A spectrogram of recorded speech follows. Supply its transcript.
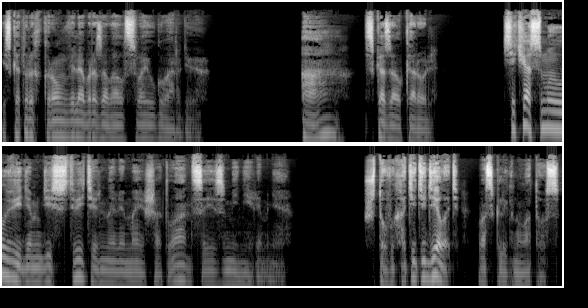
из которых Кромвель образовал свою гвардию. «А, — сказал король, — сейчас мы увидим, действительно ли мои шотландцы изменили мне». «Что вы хотите делать?» — воскликнул Атос.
